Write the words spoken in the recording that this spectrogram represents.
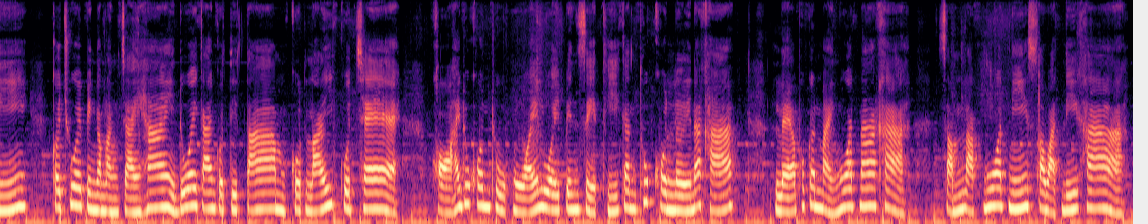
นี้ก็ช่วยเป็นกำลังใจให้ด้วยการกดติดตาม กดไลค์ กดแชร์ ขอให้ทุกคนถูกหวยรวยเป็นเศรษฐีกันทุกคนเลยนะคะ แล้วพบกันใหม่งวดหน้าค่ะสำหรับงวดนี้สวัสดีค่ะ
